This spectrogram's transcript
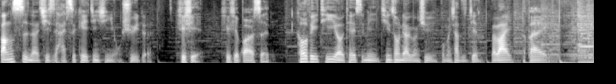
方式呢，其实还是可以进行永续的。谢谢，谢谢巴尔森。Coffee Tea or Taste Me，轻松聊永续。我们下次见，拜拜，拜拜。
